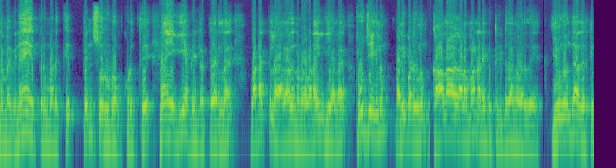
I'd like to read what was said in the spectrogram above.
நம்ம விநாயகர் பெருமானுக்கு பெண் சுரூபம் கொடுத்து விநாயகி அப்படின்ற பேரில் வடக்கில் அதாவது நம்ம வட இந்தியாவில் பூஜைகளும் வழிபாடுகளும் காலாகாலமாக நடைபெற்றுக்கிட்டு தாங்க வருது. இவங்க வந்து அதற்கு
